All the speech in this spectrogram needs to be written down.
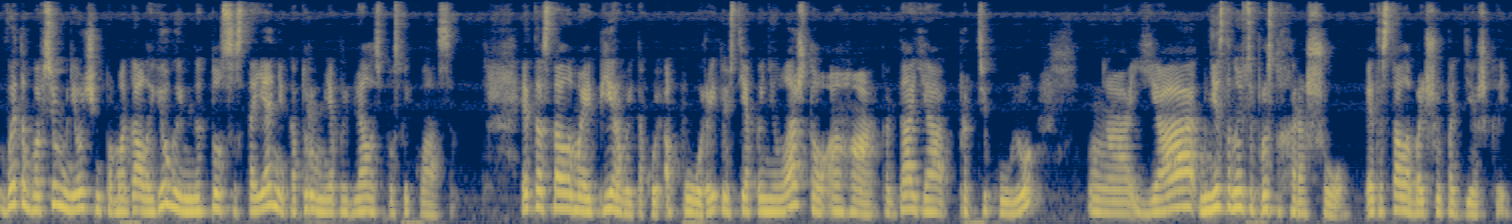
в этом во всем мне очень помогала йога, именно то состояние, которое у меня появлялось после класса. Это стало моей первой такой опорой, то есть я поняла, что, ага, когда я практикую, а, я, мне становится просто хорошо. Это стало большой поддержкой.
